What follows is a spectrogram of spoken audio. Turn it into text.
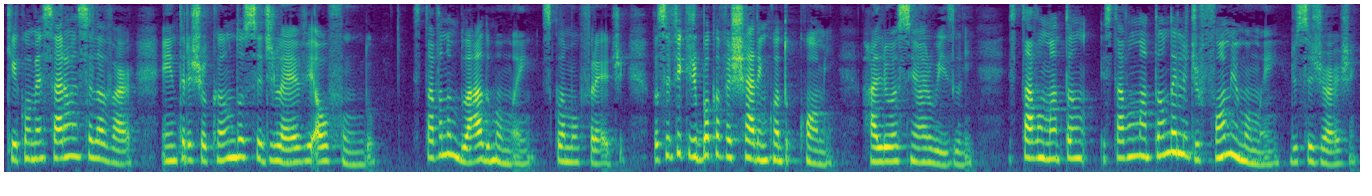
que começaram a se lavar, entrechocando-se de leve ao fundo. Estava nublado, mamãe, exclamou Fred. Você fique de boca fechada enquanto come, ralhou a senhora Weasley. Estavam, matan estavam matando ele de fome, mamãe, disse George.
